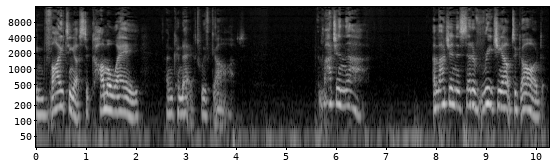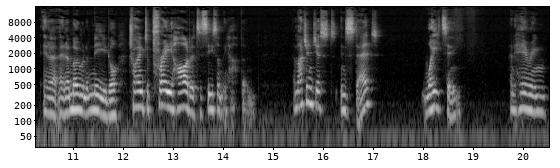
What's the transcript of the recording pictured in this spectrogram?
inviting us to come away and connect with God. Imagine that. Imagine instead of reaching out to God in a, in a moment of need or trying to pray harder to see something happen, imagine just instead waiting and hearing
